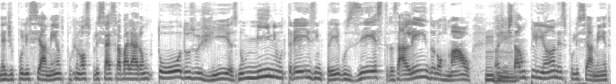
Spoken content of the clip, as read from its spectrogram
né, de policiamento, porque nossos policiais trabalharão todos os dias, no mínimo três empregos extras, além do normal. Então a Uhum. gente está ampliando esse policiamento.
